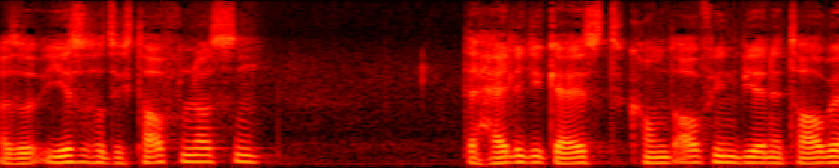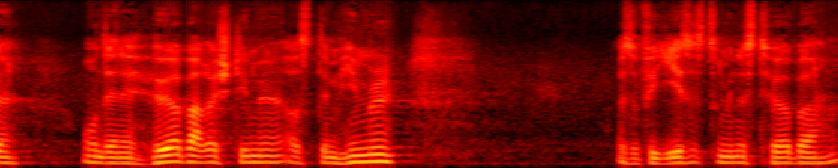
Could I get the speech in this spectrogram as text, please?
Also Jesus hat sich taufen lassen, der Heilige Geist kommt auf ihn wie eine Taube und eine hörbare Stimme aus dem Himmel, also für Jesus zumindest hörbar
